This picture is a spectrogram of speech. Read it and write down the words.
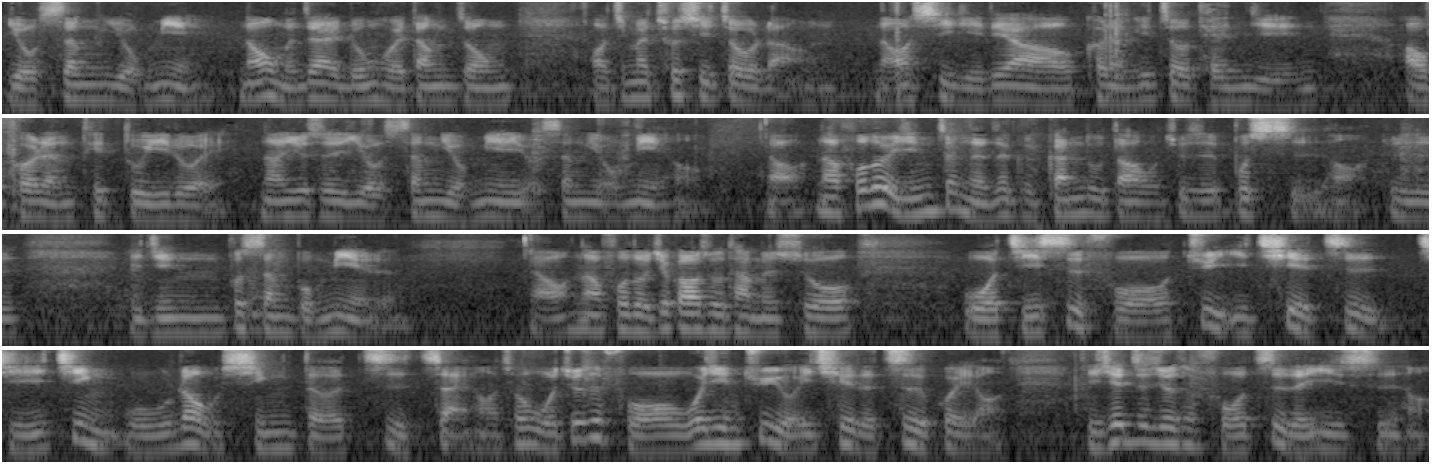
有生有灭，然后我们在轮回当中，哦，今麦出世做人，然后死去掉可能去做天人，哦，可能去堆垒，那就是有生有灭，有生有灭哦。好，那佛陀已经证了这个甘露道，就是不死哈，就是已经不生不灭了。好，那佛陀就告诉他们说。我即是佛，具一切智，极尽无漏，心得自在。哈，说我就是佛，我已经具有一切的智慧哦，一切智就是佛智的意思哈。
